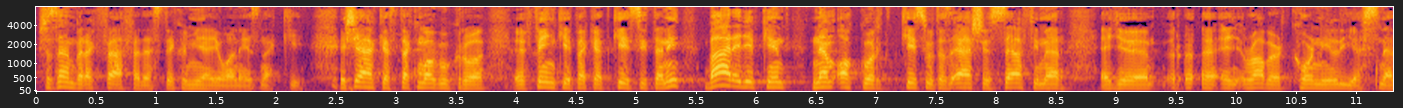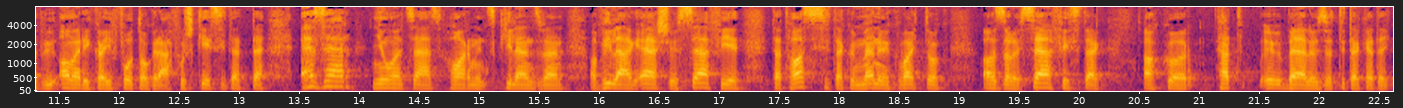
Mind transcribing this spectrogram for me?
és az emberek felfedezték, hogy milyen jól néznek ki. És elkezdtek magukról fényképeket készíteni, bár egyébként nem akkor készült az első selfie, mert egy, egy Robert Cornelius Elias nevű amerikai fotográfus készítette 1839-ben a világ első szelfiét. Tehát ha azt hiszitek, hogy menők vagytok azzal, hogy szelfiztek, akkor hát ő beelőzött titeket egy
